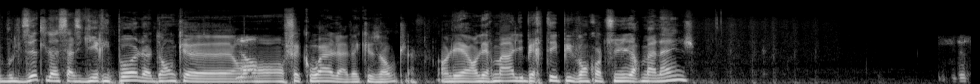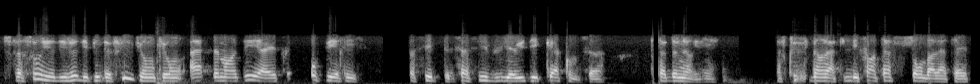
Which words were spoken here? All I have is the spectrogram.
vous le dites, là, ça se guérit pas. Là, donc, euh, on, fait quoi là, avec eux autres? On, les, on les remet en liberté puis ils vont continuer leur manège? De toute façon, il y a déjà des pédophiles qui ont, qui ont demandé à être opérés. Ça, c'est, ça, il y a eu des cas comme ça ça donne rien. Parce que dans la, les fantasmes sont dans la tête.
